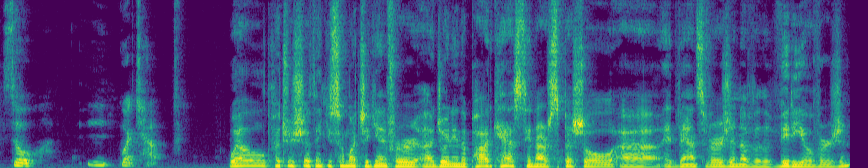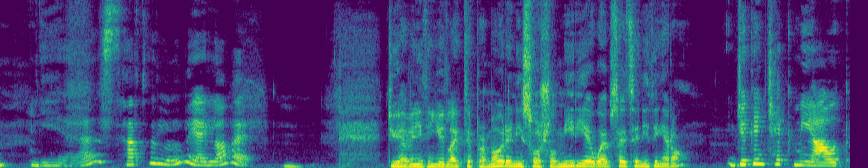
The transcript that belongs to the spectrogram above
so l- watch out. Well, Patricia, thank you so much again for uh, joining the podcast in our special uh, advanced version of the video version. Yes, absolutely. I love it. Do you have anything you'd like to promote? Any social media, websites, anything at all? You can check me out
